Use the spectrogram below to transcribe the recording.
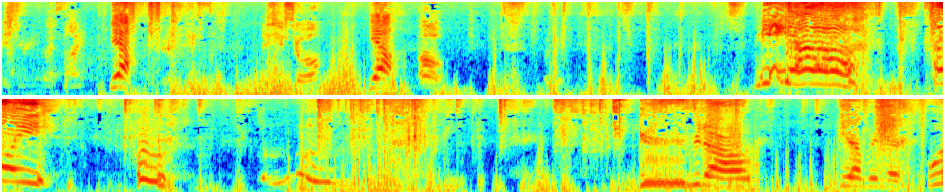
Did you read my sign? Yeah, Did you show him? yeah. Oh. Okay. Mia! Ellie! Get out. Get up in there. Woo!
